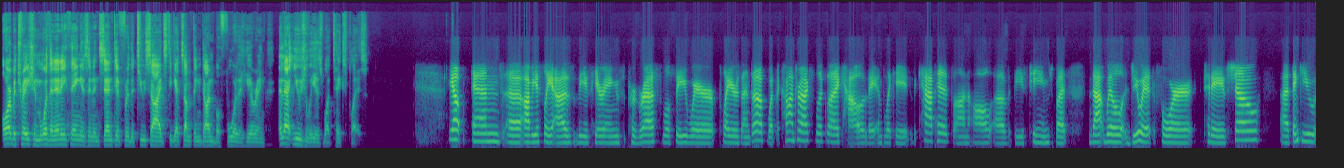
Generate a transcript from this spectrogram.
arbitration, more than anything, is an incentive for the two sides to get something done before the hearing, and that usually is what takes place. Yep. And uh, obviously, as these hearings progress, we'll see where players end up, what the contracts look like, how they implicate the cap hits on all of these teams. But that will do it for today's show. Uh, thank you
